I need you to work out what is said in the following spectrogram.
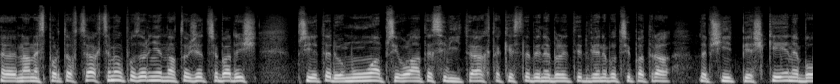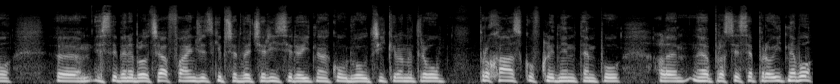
eh, na nesportovce. A chceme upozornit na to, že třeba když přijete domů a přivoláte si výtah, tak jestli by nebyly ty dvě nebo tři patra lepší pěšky, nebo jestli by nebylo třeba fajn vždycky před večeří si dojít na takovou dvou, tří kilometrovou procházku v klidném tempu, ale prostě se projít, nebo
